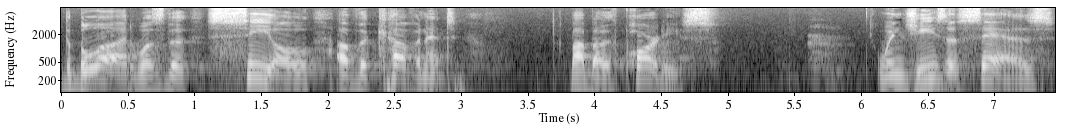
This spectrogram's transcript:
The blood was the seal of the covenant by both parties. When Jesus says,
